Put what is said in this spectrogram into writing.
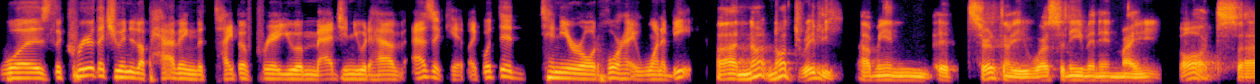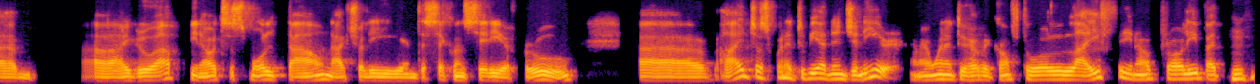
was the career that you ended up having the type of career you imagine you would have as a kid? Like, what did 10 year old Jorge want to be? Uh, not, not really. I mean, it certainly wasn't even in my thoughts. Um, uh, I grew up, you know, it's a small town actually in the second city of Peru uh, I just wanted to be an engineer and I wanted to have a comfortable life, you know, probably, but mm-hmm.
